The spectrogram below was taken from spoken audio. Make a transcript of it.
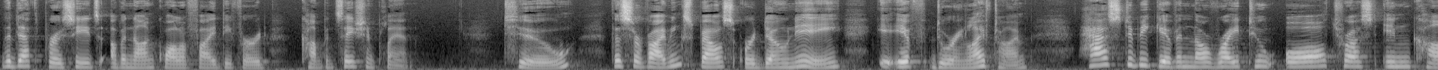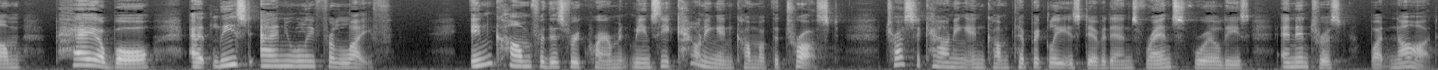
the death proceeds of a non qualified deferred compensation plan. Two, the surviving spouse or donee, if during lifetime, has to be given the right to all trust income payable at least annually for life. Income for this requirement means the accounting income of the trust. Trust accounting income typically is dividends, rents, royalties, and interest, but not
